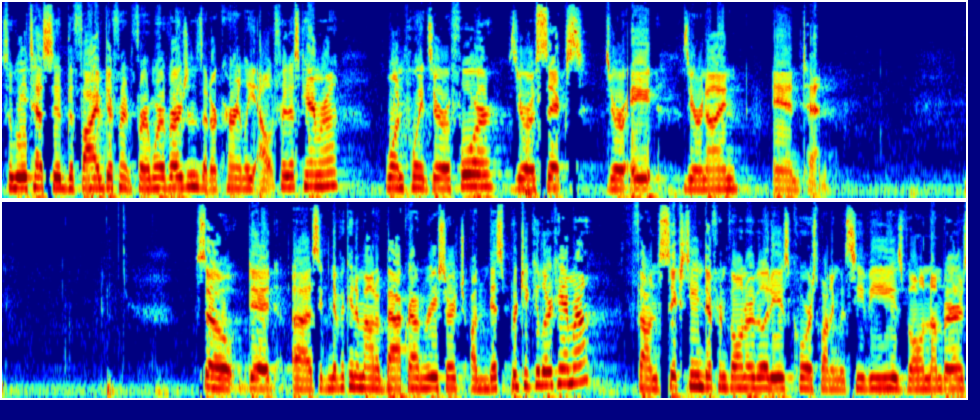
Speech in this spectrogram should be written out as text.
So we tested the five different firmware versions that are currently out for this camera, 1.04, 06, 08, 09, and 10. So did a significant amount of background research on this particular camera. Found 16 different vulnerabilities corresponding with CVEs, vuln numbers,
